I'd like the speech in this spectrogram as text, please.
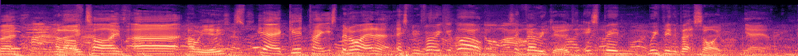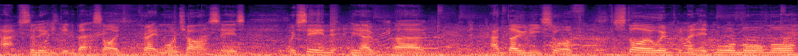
Hensman. Hello. Half time. Uh, How are you? yeah, good, thank you. It's been alright, hasn't it? It's been very good. Well, I say very good. It's been we've been the better side. Yeah, yeah. Absolutely been the better side. Creating more chances. We're seeing you know uh, Andoni sort of style implemented more and more and more.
